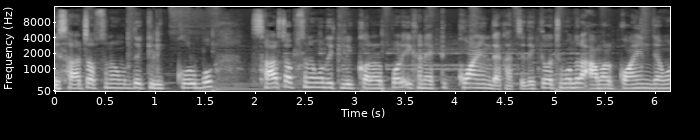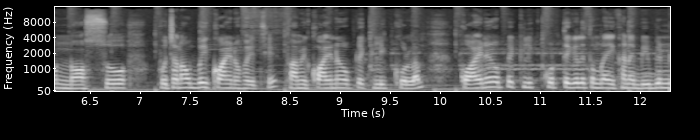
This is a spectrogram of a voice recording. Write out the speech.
এই সার্চ অপশানের মধ্যে ক্লিক করব। সার্চ অপশনের মধ্যে ক্লিক করার পর এখানে একটি কয়েন দেখাচ্ছে। দেখতে পাচ্ছ বন্ধুরা, আমার কয়েন যেমন নশো পঁচানব্বই কয়েন হয়েছে, তো আমি কয়েনের উপরে ক্লিক করলাম। কয়েনের উপরে ক্লিক করতে গেলে তোমরা এখানে বিভিন্ন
